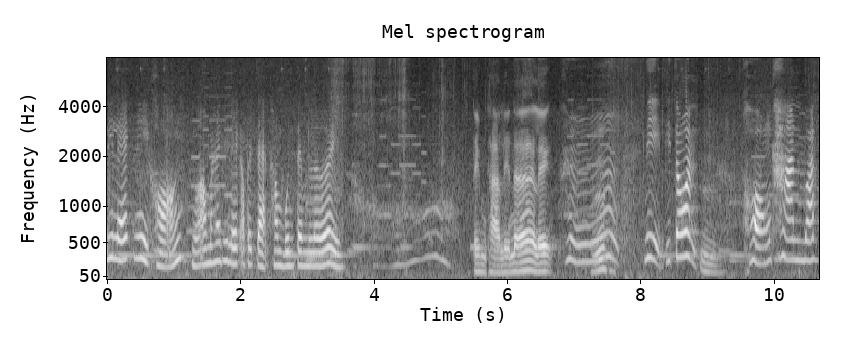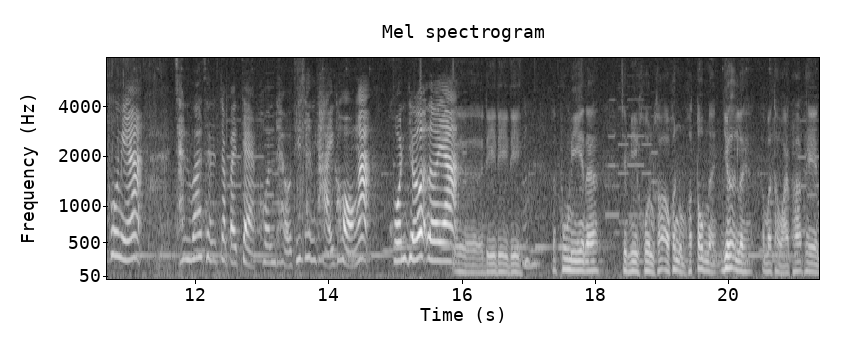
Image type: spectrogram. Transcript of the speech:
พี่เล็กนี่ของหนูเอามาให้พี่เล็กเอาไปแจกทำบุญเต็มเลย เต็มถาดเลยนะเล็กนี่พี่ต้นอืมของทานวัดพวกเนี้ย ฉันว่าฉันจะไปแจกคนแถวที่ฉันขายของอะ่ะ คนเยอะเลยอะ่ะ เออดีดีดีแล้วพรุ่งนี้นะ จะมีคนเขาเอาขนมข้าวต้มน่ะเยอะเลยเอามาถวายพระเพล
